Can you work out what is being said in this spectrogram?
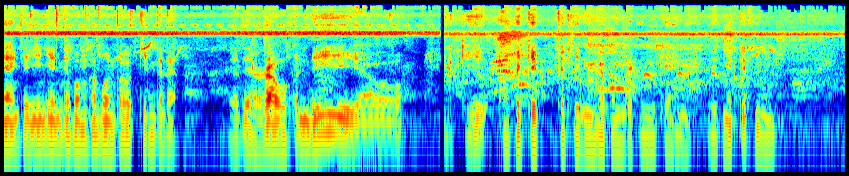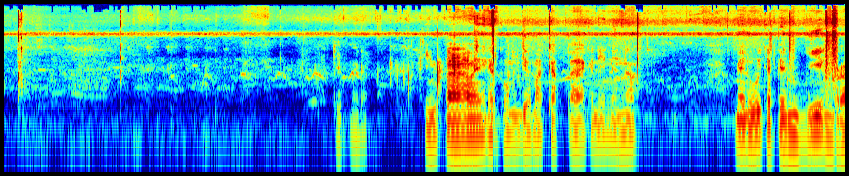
ย่างใจเย็นๆครับผมข้างบนเขาก็กินกันแล้ว เดี๋ยวเราคนเดียวเมื่อ กี้เอาไปเก็บกระถินครับผมกระถินแกงเด็ดเม็ดกระถิน เก็บมาแล้วทิ้งปลาไว้ครับผมเดี๋ยวมากัดปลากันนิดหนึ่งเนาะไม่รู้จะเป็นเยี่ยงไร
